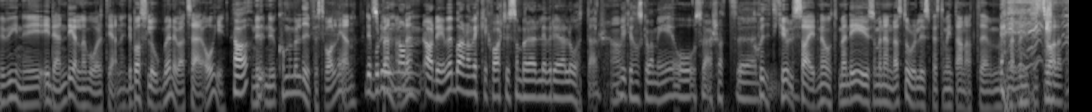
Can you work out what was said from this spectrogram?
Nu är vi inne i, i den delen av året igen. Det bara slog mig nu att så här, oj, ja. nu, nu kommer Melodifestivalen igen. Det Spännande. Någon, ja, det är väl bara någon vecka kvar tills de börjar leverera låtar. Ja. Vilka som ska vara med och, sådär. Så att, uh, Skitkul, side-note. Men det är ju som en enda stor releasefest om inte annat eh, Melodifestivalen.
